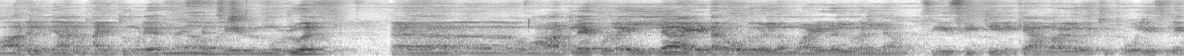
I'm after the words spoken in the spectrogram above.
വാർഡിൽ ഞാനും അരിത്തും കൂടിയായിരുന്നു ചെയ്തത്. മുഴുവൻ വാർഡിലേക്കുള്ള എല്ലാ ഇട റോഡുകളിലും വഴികളിലും എല്ലാം സി സി ടി വി ക്യാമറകൾ വെച്ച് പോലീസിലെ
